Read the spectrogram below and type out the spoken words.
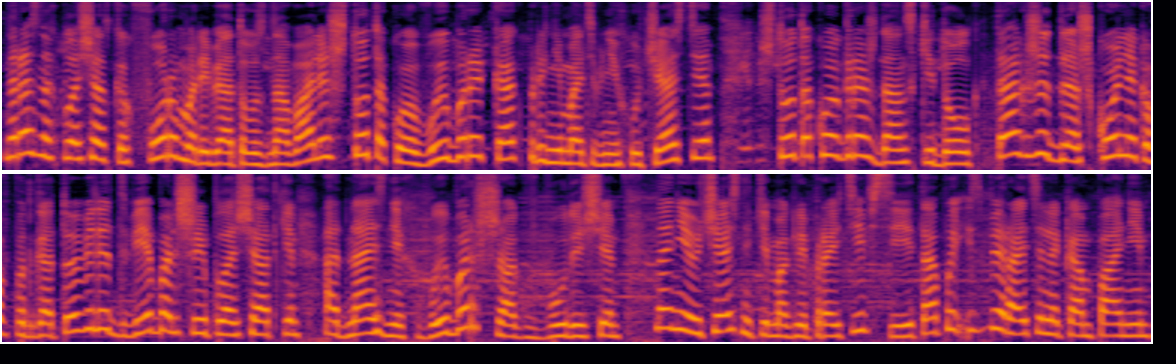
На разных площадках форума ребята узнавали, что такое выборы, как принимать в них участие, что такое гражданский долг. Также для школьников подготовили две большие площадки. Одна из них – выбор «Шаг в будущее». На ней участники могли пройти все этапы избирательной кампании.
